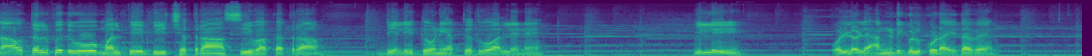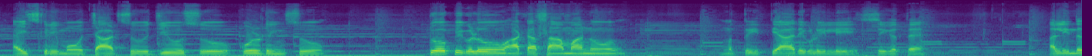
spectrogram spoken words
ನಾವು ತಲುಪಿದ್ವು ಮಲ್ಪೆ ಬೀಚ್ ಹತ್ರ, ಸೀವಾಕ್ ಹತ್ರ. ಡೇಲಿ ದೋಣಿ ಹತ್ತಿದ್ವು ಅಲ್ಲೇನೆ. ಇಲ್ಲಿ ಒಳ್ಳೊಳ್ಳೆ ಅಂಗಡಿಗಳು ಕೂಡ ಇದ್ದಾವೆ ice cream chats juice cool drinks ಟೋಪಿಗಳು, ಆಟ ಸಾಮಾನು ಮತ್ತು ಇತ್ಯಾದಿಗಳು ಇಲ್ಲಿ ಸಿಗುತ್ತೆ. ಅಲ್ಲಿಂದ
